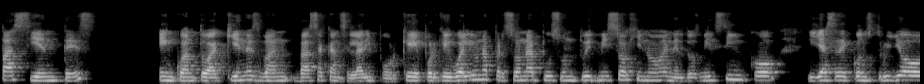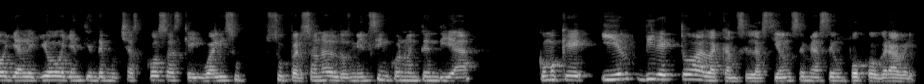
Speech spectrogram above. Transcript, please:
pacientes en cuanto a quiénes van, vas a cancelar y por qué. Porque igual una persona puso un tuit misógino en el 2005 y ya se deconstruyó, ya leyó, ya entiende muchas cosas que igual y su, su persona del 2005 no entendía. Como que ir directo a la cancelación se me hace un poco grave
